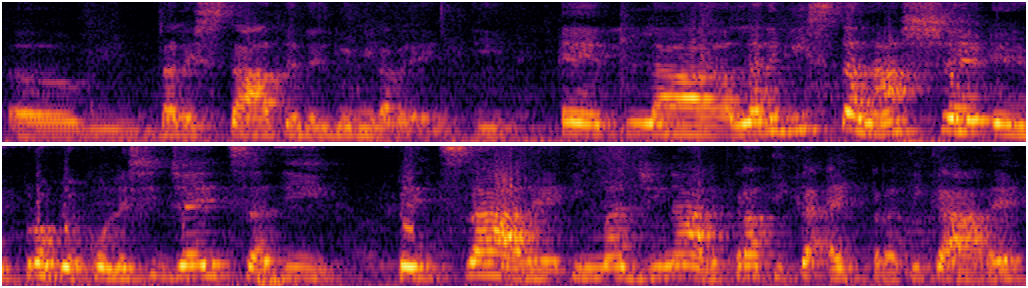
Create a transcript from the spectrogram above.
Ehm, dall'estate del 2020 e la, la rivista nasce eh, proprio con l'esigenza di pensare, immaginare pratica- e praticare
